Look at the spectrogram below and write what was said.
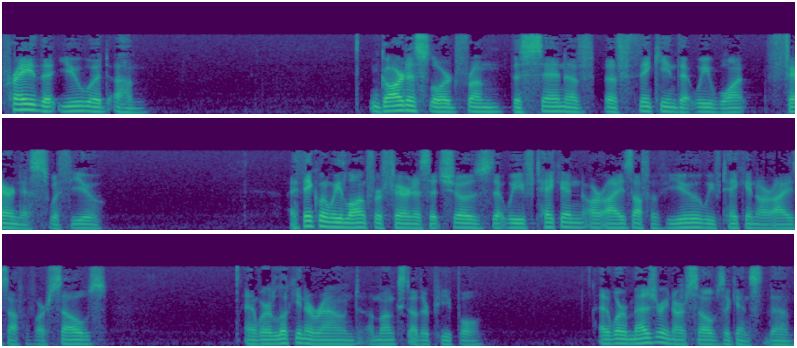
pray that you would um, guard us, Lord, from the sin of, of thinking that we want fairness with you. I think when we long for fairness, it shows that we've taken our eyes off of you, we've taken our eyes off of ourselves, and we're looking around amongst other people, and we're measuring ourselves against them.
